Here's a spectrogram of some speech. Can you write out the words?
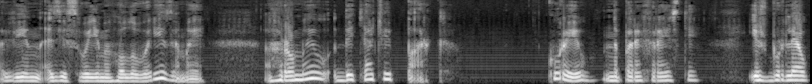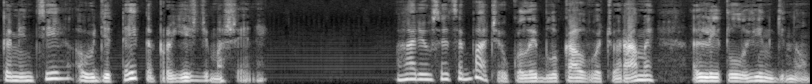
він зі своїми головорізами громив дитячий парк, курив на перехресті і жбурляв камінці у дітей та проїжджі машини. Гаррі усе це бачив, коли блукав вечорами Літл Вінгіном.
